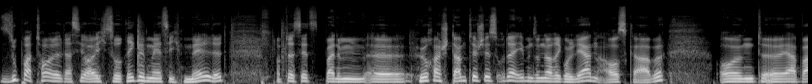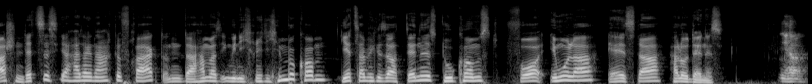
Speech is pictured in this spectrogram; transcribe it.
super toll, dass ihr euch so regelmäßig meldet, ob das jetzt bei einem äh, Hörerstammtisch ist oder eben so einer regulären Ausgabe. Und äh, er war schon letztes Jahr, hat er nachgefragt und da haben wir es irgendwie nicht richtig hinbekommen. Jetzt habe ich gesagt, Dennis, du kommst vor Imola. Er ist da. Hallo Dennis. Ja,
